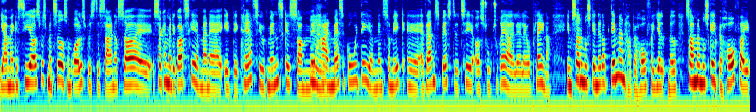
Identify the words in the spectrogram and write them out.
Ja, man kan sige også, hvis man sidder som rollespilsdesigner, så, øh, så kan man det godt ske, at man er et øh, kreativt menneske, som øh, mm. har en masse gode idéer, men som ikke øh, er verdens bedste til at strukturere eller lave planer. Jamen, så er det måske netop det, man har behov for hjælp med. Så har man måske behov for et,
